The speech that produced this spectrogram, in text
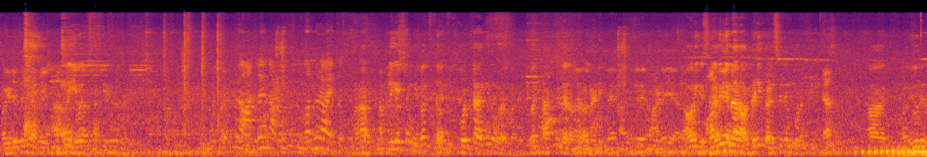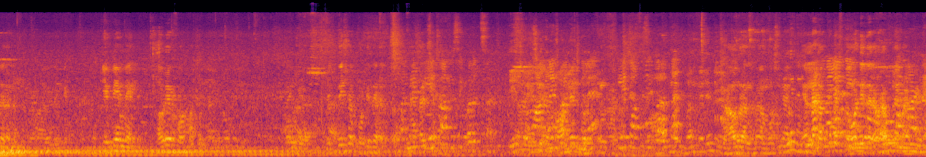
ಫೈವ್ ಡೇಸಲ್ಲಿ ಅಪ್ಲಿಕೇಶನ್ ಅಲ್ಲ ಇವತ್ತು ಅಪ್ಲಿಕೇಶನ್ ಬಂದ್ರೆ ಆಯ್ತು. ಹಾಂ ಅಪ್ಲಿಕೇಶನ್ ಇವತ್ತು ಕೊಟ್ಟಾಗಿದೆ ಮೇಡಮ್. ಇವತ್ತು ಹಾಕ್ತಿದ್ದಾರೆ ಆಲ್ರೆಡಿ ಮಾಡಿ ಅವರಿಗೆ ಸರ್ಗೆ ನಾನು ಆಲ್ರೆಡಿ ಕಳಿಸಿದ್ದೀನಿ ಕೂಡ. ಇವರಿದ್ದಾರಲ್ಲ ಕೆ ಪಿ ಎಂ ಎಲ್ ಅವರೇ ಫಾರ್ಮ್ ಹಾಕಿದ್ದಾರೆ ಜಗದೀಶ್ವರ್ ಕೊಟ್ಟಿದ್ದಾರೆ ಅದು ಕೆ ಎಚ್ ಆಫೀಸಿಗೆ ಬರುತ್ತೆ sir TH online online K H ಆಫೀಸಿಗೆ ಬರುತ್ತೆ ಬಂದಮೇಲೆ ನೀವು ಅವ್ರು ಅಂದ್ರೆ ಮೋಸ್ಟ್ಲಿ ಎಲ್ಲ ಡಾಕ್ಯುಮೆಂಟ್ಸ್ ತೊಗೊಂಡಿದ್ದಾರೆ ಅವ್ರು ಅಪ್ಲೈ ಮಾಡಿ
